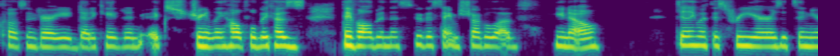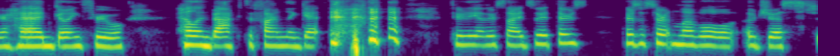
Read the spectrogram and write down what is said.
close and very dedicated and extremely helpful because they've all been this through the same struggle of you know dealing with this for years. It's in your head, going through hell and back to finally get through the other side. So it, there's there's a certain level of just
